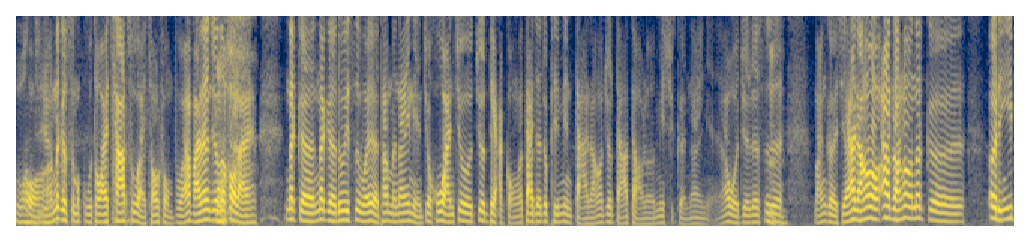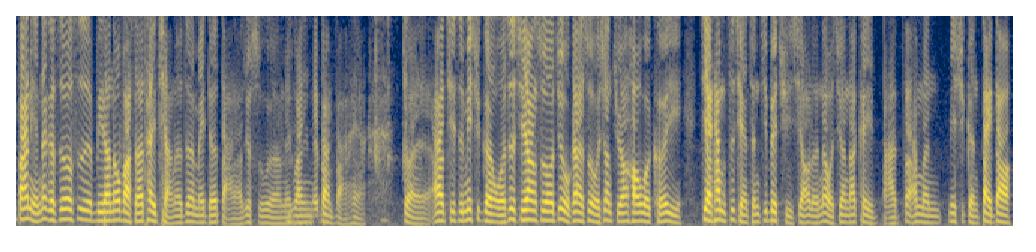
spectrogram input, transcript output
哇，那个什么骨头还插出来，超恐怖啊！反正就是后来那个那个路易斯维尔他们那一年就忽然就就俩拱了，大家就拼命打，然后就打倒了密西根那一年。然后我觉得是蛮可惜啊。然后啊，然后那个二零一八年那个时候是 Villanova 实在太强了，真的没得打了，就输了，没关系，没办法，哎呀。对啊，其实 Michigan 我是希望说，就我刚才说，我希望 j o h n Howard 可以，既然他们之前的成绩被取消了，那我希望他可以把他们 Michigan 带到，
